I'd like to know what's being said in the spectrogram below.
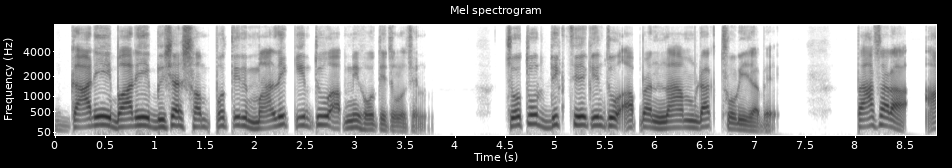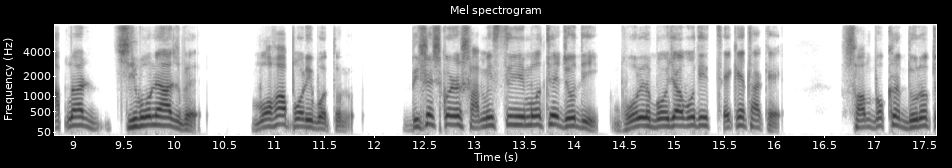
গাড়ি, বাড়ি, বিষয় সম্পত্তির মালিক কিন্তু আপনি হতে চলেছেন। চতুর্দিক থেকে কিন্তু আপনার নাম ডাক ছড়িয়ে যাবে। তাছাড়া আপনার জীবনে আসবে মহা পরিবর্তন বিশেষ করে স্বামী স্ত্রীর মধ্যে যদি ভুল বোঝাবুঝি থেকে থাকে সম্পর্কের দূরত্ব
